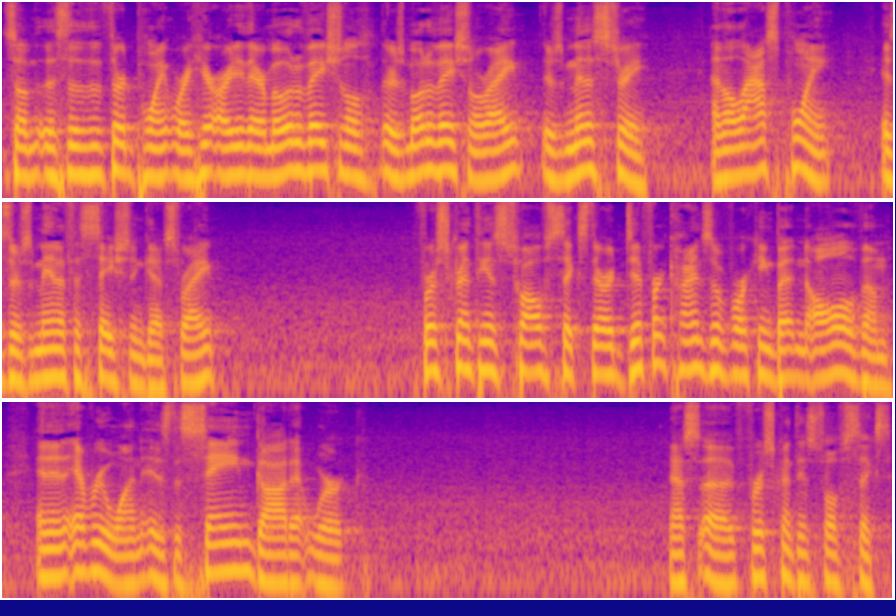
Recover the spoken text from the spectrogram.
so this is the third point. We're here already there. Motivational. There's motivational, right? There's ministry. And the last point is there's manifestation gifts, right? 1 Corinthians 12, 6. There are different kinds of working, but in all of them and in everyone is the same God at work. That's uh, 1 Corinthians 12, 6.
